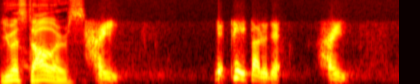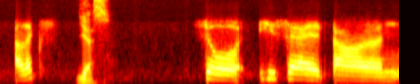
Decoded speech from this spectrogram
US dollars. はい、で、ペイパルで。はい。 Alex? Yes. So he said um,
